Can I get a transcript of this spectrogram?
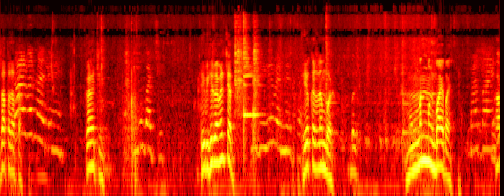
जाता जाता. काय बनवायले मी? कायची मुगाची. ती बी हिरव्या मिरच्यात एकच नंबर. मग मन मग बाय बाय हा.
